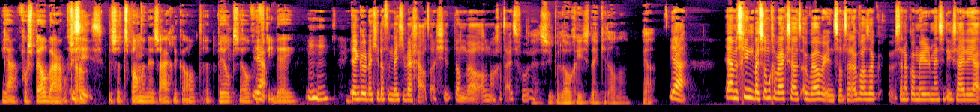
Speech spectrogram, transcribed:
ja, voorspelbaar of zo. Precies. Dus het spannende is eigenlijk al het, het beeld zelf Ja. of het idee. Mhm. Ik denk ook dat je dat een beetje weghaalt als je het dan wel allemaal gaat uitvoeren. Ja, super logisch, denk je dan. eh, ja. Ja. Ja, misschien bij sommige werk zou het ook wel weer interessant zijn. Ook eens ook, er zijn ook wel meerdere mensen die zeiden... ja,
